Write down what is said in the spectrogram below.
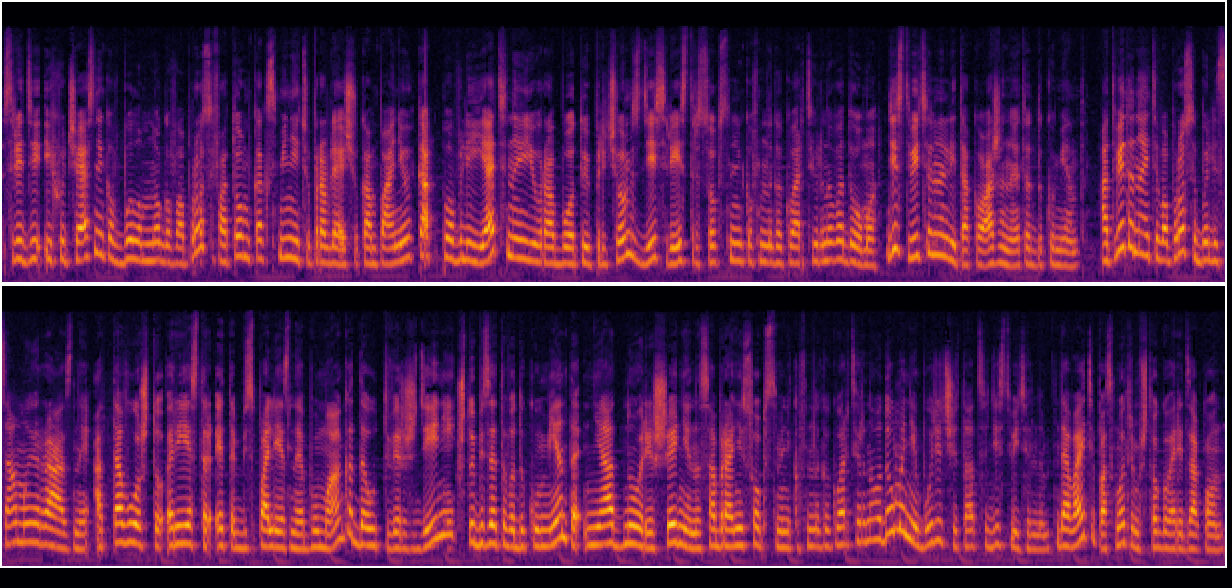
Среди их участников было много вопросов о том, как сменить управляющую компанию, как повлиять на ее работу и причем здесь реестр собственников многоквартирного дома. Действительно ли так важен этот документ? Ответы на эти вопросы были самые разные. От того, что реестр – это бесполезная бумага, до утверждений, что без этого документа ни одно решение на собрании собственников многоквартирного дома не будет считаться действительным. Давайте посмотрим, что говорит закон.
